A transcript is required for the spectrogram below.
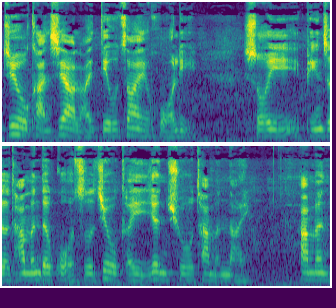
就砍下来丢在火里。所以，凭着他们的果子就可以认出他们来。阿门。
